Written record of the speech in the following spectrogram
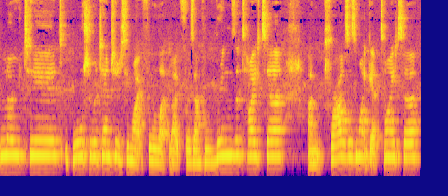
bloated, water retention. So you might feel like, like for example, rings are tighter, um, trousers might get tighter,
